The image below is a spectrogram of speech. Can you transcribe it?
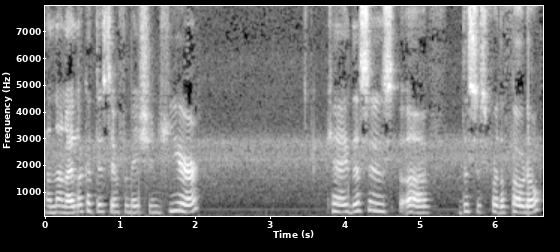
And then I look at this information here. Okay, this is uh, this is for the photo,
